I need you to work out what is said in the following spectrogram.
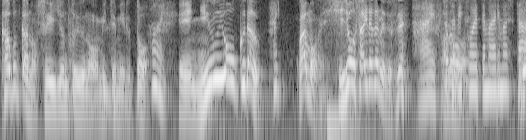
株価の水準というのを見てみると、はい、えー、ニューヨークダウ。はいこれはもう史上最高値ですね。はい、再び超えてまいりました。も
